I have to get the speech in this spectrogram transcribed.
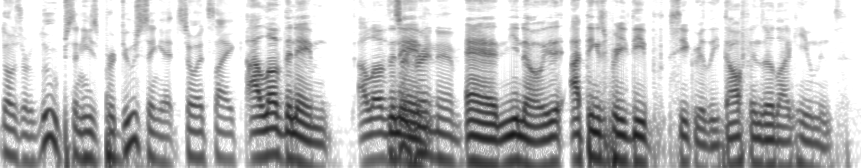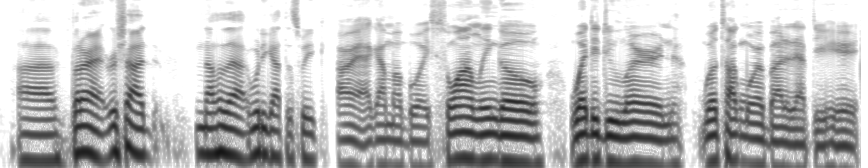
those are loops and he's producing it. So it's like i love the name i love the It's a name great name. and you know it, i think it's pretty deep secretly dolphins are like humans Uh, but all right, Rashad. Enough of that. What do you got this week? all right i got my boy swan lingo what did you learn we'll talk more about it after you hear it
